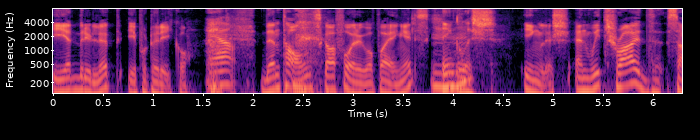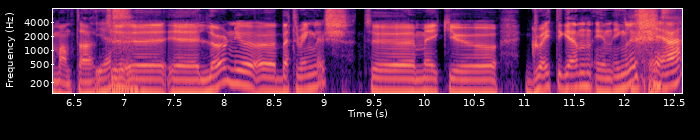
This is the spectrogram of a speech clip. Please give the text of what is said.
i et bryllup i Puerto Rico. Ja. Den talen skal foregå på engelsk. English. English. And we tried, Samantha, Yes. to uh, uh, learn you uh, better English, to make you great again in English, Ja.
